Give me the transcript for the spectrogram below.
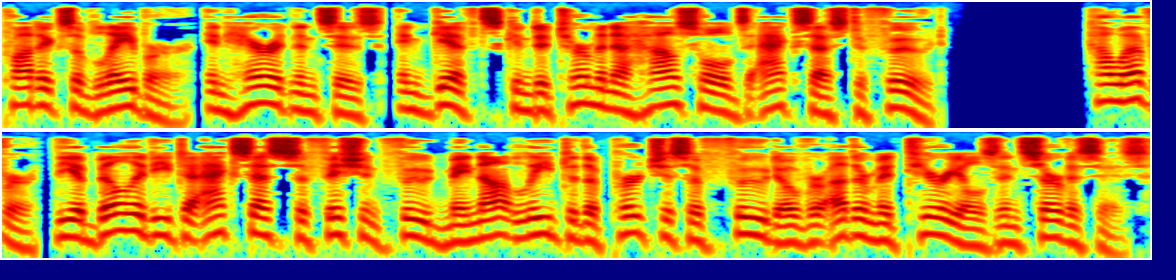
products of labor, inheritances, and gifts can determine a household's access to food. However, the ability to access sufficient food may not lead to the purchase of food over other materials and services.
